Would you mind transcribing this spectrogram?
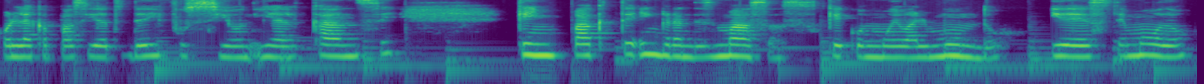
con la capacidad de difusión y alcance que impacte en grandes masas, que conmueva al mundo y de este modo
